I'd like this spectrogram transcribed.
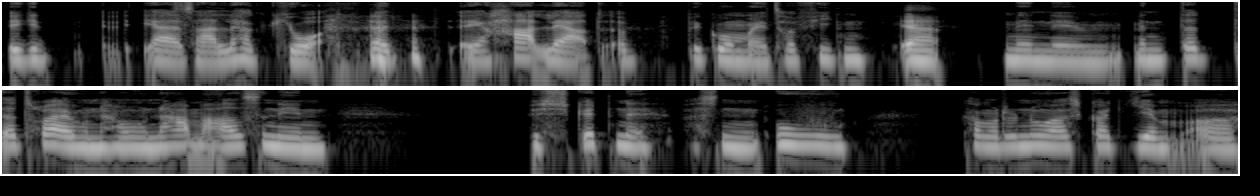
Hvilket jeg altså aldrig har gjort. Og jeg har lært at begå mig i trafikken. ja. Men, øh, men der, der tror jeg, hun har, hun har meget sådan en beskyttende, og sådan, uh, kommer du nu også godt hjem, og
